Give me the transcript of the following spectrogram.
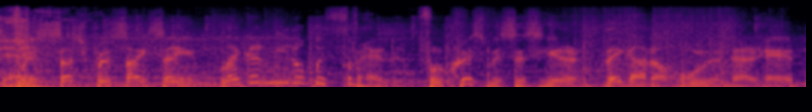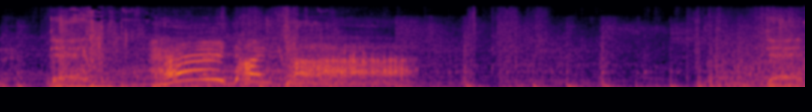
Dead. such precise aim, like a needle with thread. For Christmas is here, they got a hole in their head. Dead. Headhunter! Dead.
